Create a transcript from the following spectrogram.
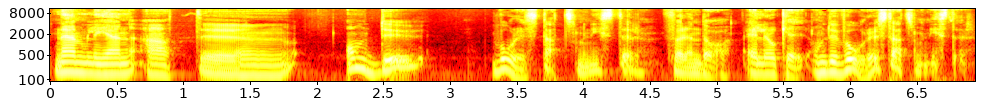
Nämligen att eh, om du vore statsminister för en dag, eller okej, om du vore statsminister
